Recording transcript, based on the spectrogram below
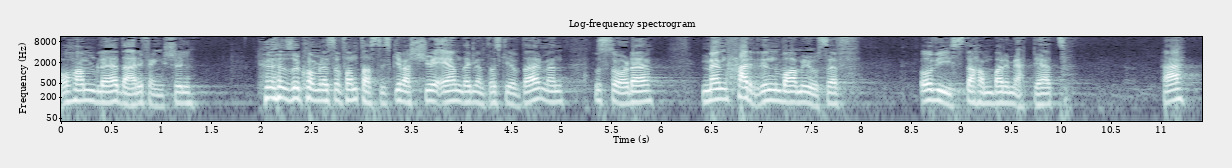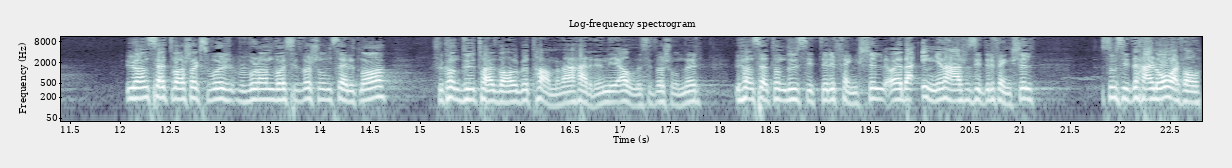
Og han ble der i fengsel. så kommer det så fantastisk i vers 21, det glemte jeg å skrive opp der, men så står det Men Herren var med Josef og viste ham barmhjertighet. Hæ? Uansett hva slags, hvordan vår situasjon ser ut nå, så kan du ta et valg og ta med deg Herren i alle situasjoner. Uansett om du sitter i fengsel. Og det er ingen her som sitter i fengsel. Som sitter her nå, i hvert fall.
